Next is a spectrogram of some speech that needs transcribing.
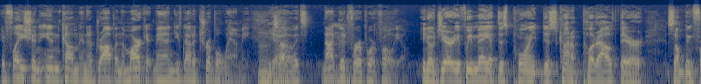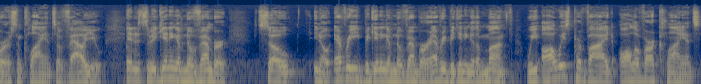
inflation, income, and a drop in the market. Man, you've got a triple whammy. Mm. Yeah. So it's not good for a portfolio. You know, Jerry, if we may at this point just kind of put out there something for some clients of value. And it's the beginning of November. So, you know, every beginning of November or every beginning of the month, we always provide all of our clients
